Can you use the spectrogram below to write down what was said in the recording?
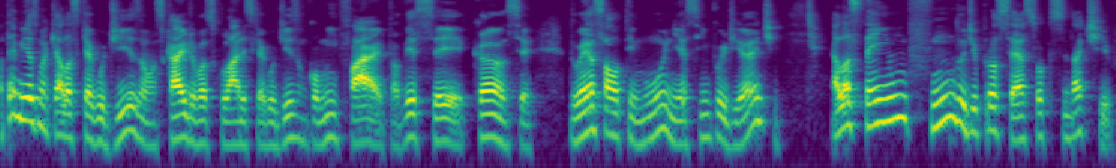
até mesmo aquelas que agudizam, as cardiovasculares que agudizam, como infarto, AVC, câncer, doença autoimune e assim por diante, elas têm um fundo de processo oxidativo.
